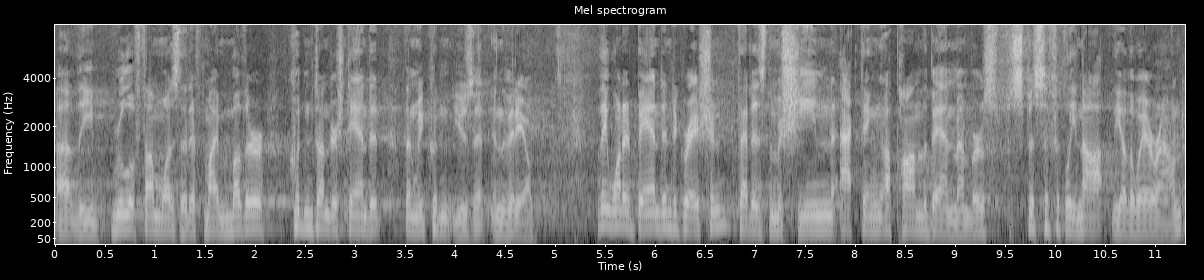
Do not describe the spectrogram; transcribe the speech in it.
Uh, the rule of thumb was that if my mother couldn't understand it, then we couldn't use it in the video. They wanted band integration, that is, the machine acting upon the band members, specifically not the other way around.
